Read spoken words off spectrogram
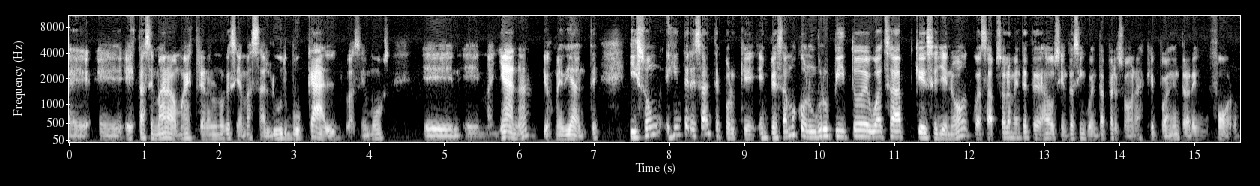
eh, eh, esta semana vamos a estrenar uno que se llama Salud Bucal. Lo hacemos mañana, Dios mediante. Y son, es interesante porque empezamos con un grupito de WhatsApp que se llenó. WhatsApp solamente te deja 250 personas que puedan entrar en un foro,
